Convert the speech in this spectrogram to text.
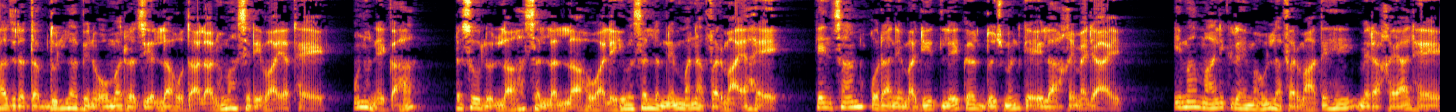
حضرت عبداللہ بن عمر رضی اللہ تعالیٰ عنہ سے روایت ہے۔ انہوں نے کہا، رسول اللہ صلی اللہ علیہ وسلم نے منع فرمایا ہے کہ انسان قرآن مجید لے کر دشمن کے علاقے میں جائے۔ امام مالک رحمہ اللہ فرماتے ہیں، میرا خیال ہے،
